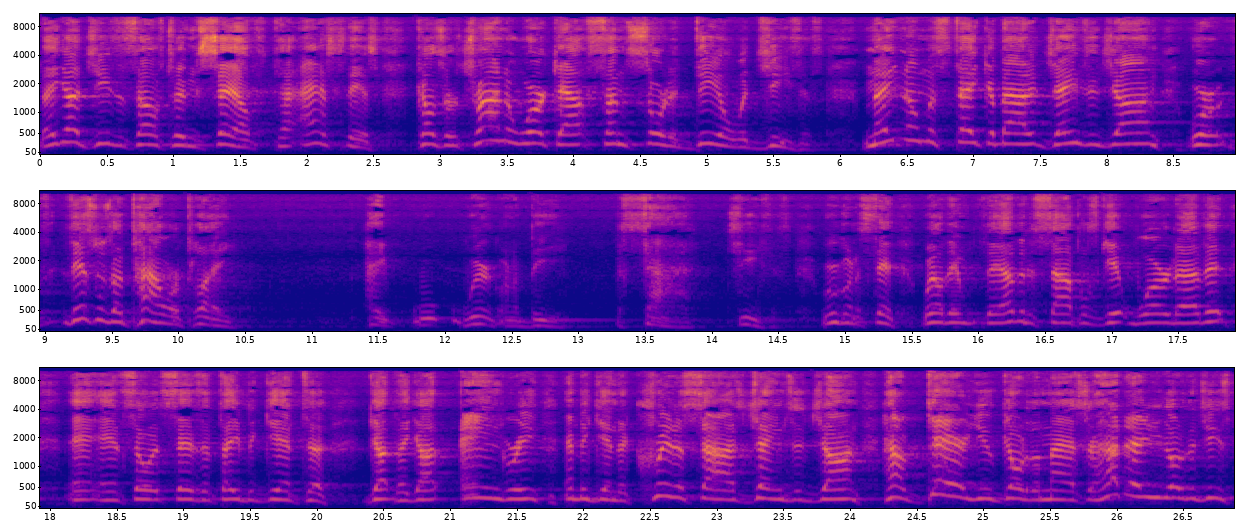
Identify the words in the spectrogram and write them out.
They got Jesus off to himself to ask this because they're trying to work out some sort of deal with Jesus. Make no mistake about it, James and John were, this was a power play hey, we're going to be beside Jesus. We're going to stand. Well, then the other disciples get word of it. And, and, so it says that they begin to, got, they got angry and began to criticize James and John. How dare you go to the master? How dare you go to the Jesus?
